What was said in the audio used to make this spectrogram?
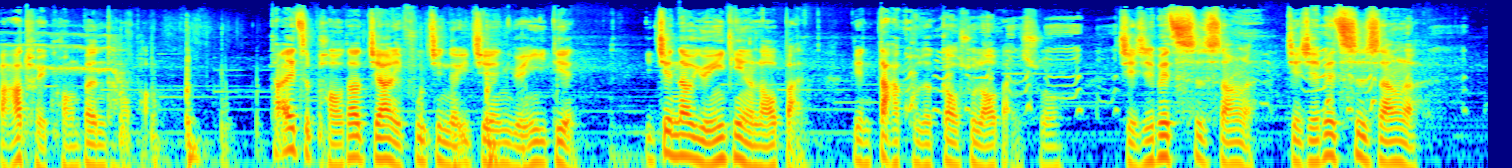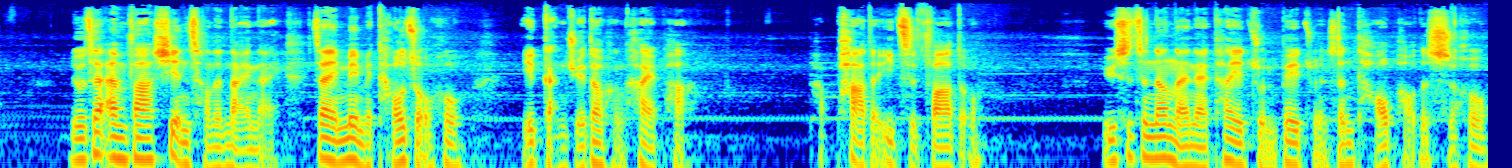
拔腿狂奔逃跑，她一直跑到家里附近的一间园艺店，一见到园艺店的老板，便大哭着告诉老板说：“姐姐被刺伤了，姐姐被刺伤了。”留在案发现场的奶奶，在妹妹逃走后，也感觉到很害怕，怕得一直发抖。于是，正当奶奶她也准备转身逃跑的时候，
